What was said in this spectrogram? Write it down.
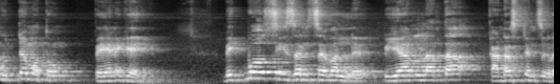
കുറ്റം മൊത്തവും പേനയ്ക്കായിരിക്കും. ബിഗ് ബോസ് സീസൺ സെവനിൽ പി ആർ ഇല്ലാത്ത കണ്ടസ്റ്റൻസുകൾ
